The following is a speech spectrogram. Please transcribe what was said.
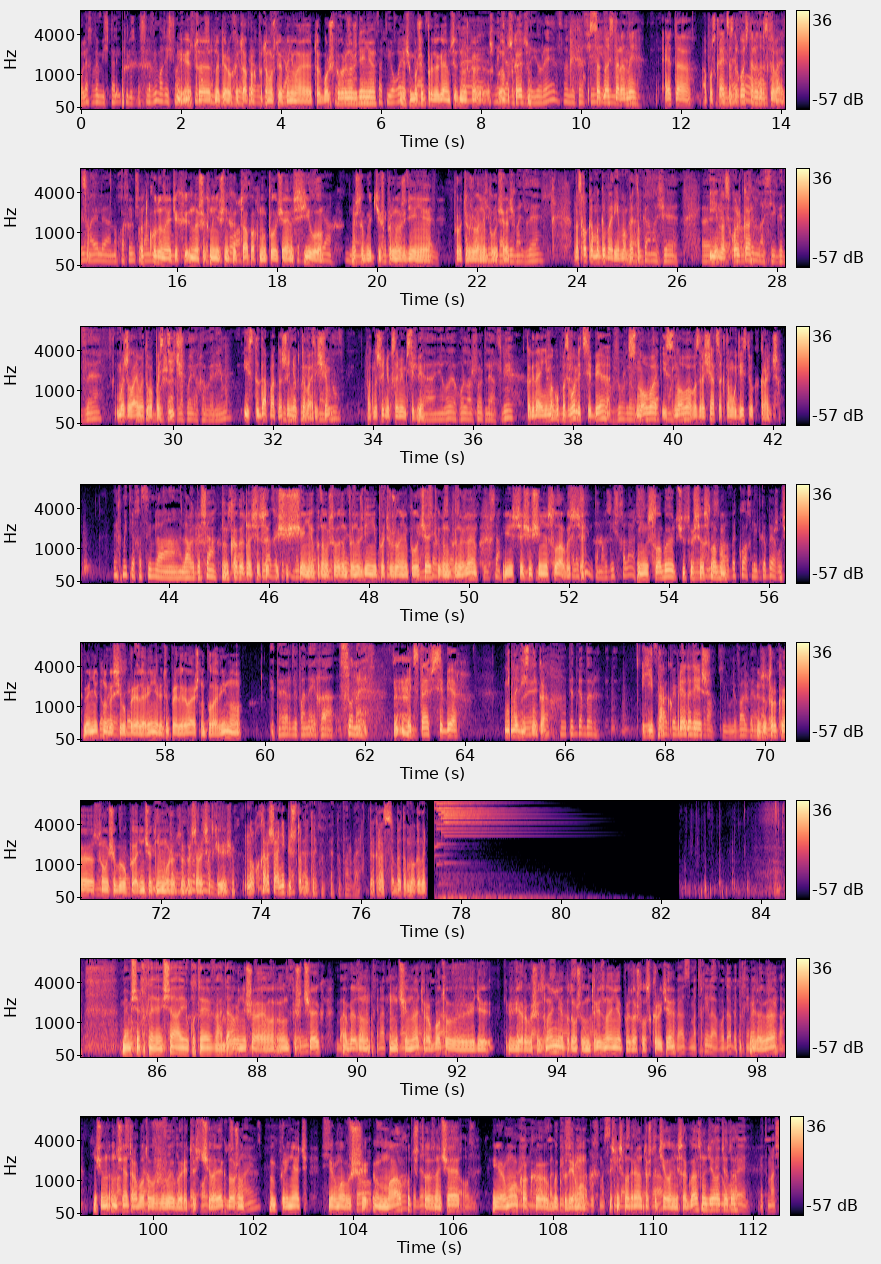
это на первых этапах, потому что я понимаю, это больше по принуждению. А чем больше продвигаемся, это немножко опускается. С одной стороны, это опускается, с другой стороны раскрывается. Откуда на этих наших нынешних этапах мы получаем силу, чтобы идти в принуждение против желания получать? Насколько мы говорим об этом и насколько мы желаем этого постичь, и стыда по отношению к товарищам, по отношению к самим себе, когда я не могу позволить себе снова и снова возвращаться к тому действию, как раньше. Как относиться к ощущению? Потому что в этом принуждении против желания получать, когда мы принуждаем, есть ощущение слабости. Мы слабы, чувствуешь себя слабым. У тебя нет много сил преодоления, или ты преодолеваешь наполовину. Представь себе ненавистника, и так преодолеешь. Это только с помощью группы. Один человек не может представлять все такие вещи. Ну, хорошо, они пишут об этом. Как раз об этом много написано. Уровень Шая, он пишет, человек обязан начинать работу в виде веры выше знания, потому что внутри знания произошло скрытие, и тогда начинает работу в выборе. То есть человек должен принять ермо выше Малхут, что означает ермо как бык под ермом. То есть, несмотря на то, что тело не согласно делать это,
